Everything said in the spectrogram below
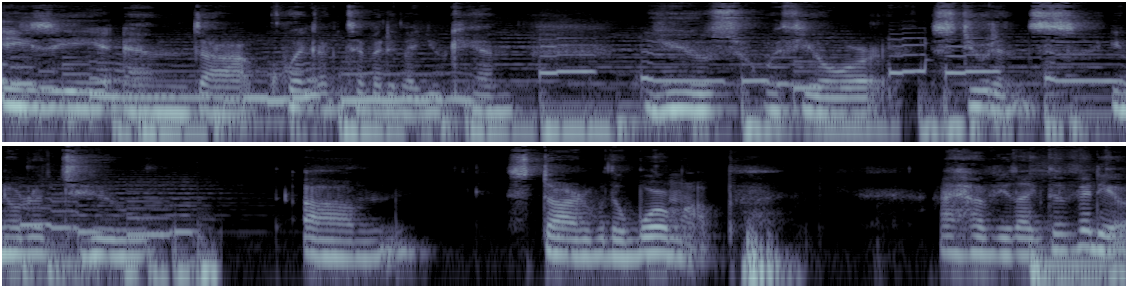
easy and uh, quick activity that you can use with your students in order to um, start with a warm up. I hope you liked the video.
